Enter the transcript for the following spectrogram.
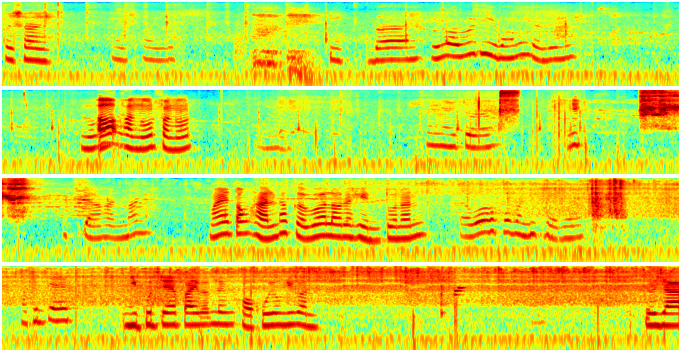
ไม่ใช่ ไม่ใช่เลยอีกบ้านเฮ้ยเรารู้ดีมองไม่เห็นเลยนะ เออฝั่งนู้นฝั่งนู้นยังไงเจอแล้วนี่อย่าหันมัน ไม่ต้องหันถ้าเกิดว่าเราจะเห็นตัวนั้น แต่ว่าพวกมันเห็นนะหาคุณเจหยิบกุญแจไปแป๊บนึงขอคุยตรงนี้ก่อนเจอยา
